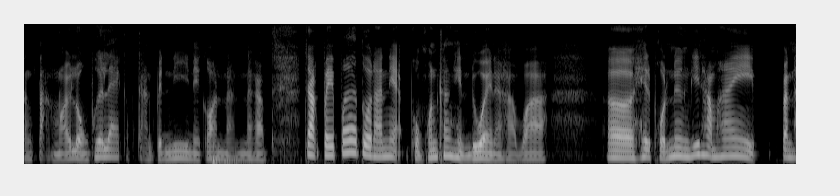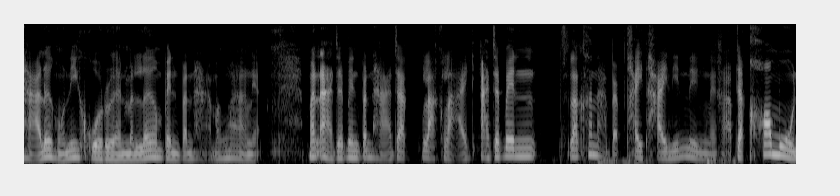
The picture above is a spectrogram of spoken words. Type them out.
ต่างๆ น้อยลงเพื่อแลกกับการเป็นหนี้ในก้อนนั้นนะครับ จากเปเปอร์ตัวนั้นเนี่ยผมค่อนข้างเห็นด้วยนะครับว่าเเหตุผลหนึ่งที่ทำให้ปัญหาเรื่องของหนี้ครัวเรือนมันเริ่มเป็นปัญหามากๆเนี่ยมันอาจจะเป็นปัญหาจากหลากหลาย อาจจะเป็นลักษณะแบบไทยๆนิดนึงนะครับจากข้อมูล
